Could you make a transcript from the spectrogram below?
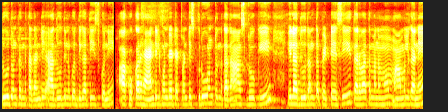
దూది ఉంటుంది కదండి ఆ దూదిని కొద్దిగా తీసుకొని ఆ కుక్కర్ హ్యాండిల్కి ఉండేటటువంటి స్క్రూ ఉంటుంది కదా ఆ స్క్రూకి ఇలా దూదంతా పెట్టేసి తర్వాత మనము మామూలుగానే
